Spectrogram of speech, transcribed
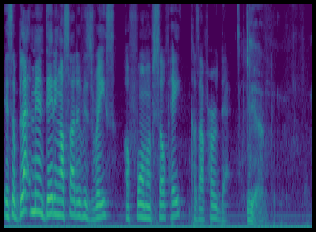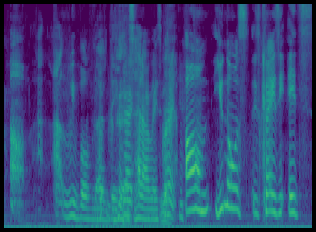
Is a black man dating outside of his race a form of self hate? Because I've heard that. Yeah. Uh, we both have dated ahead. outside our race. Go ahead. Um, you know it's it's crazy. It's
